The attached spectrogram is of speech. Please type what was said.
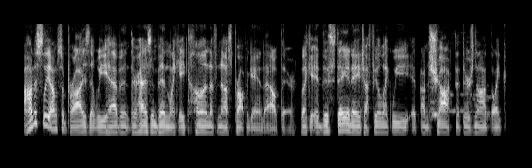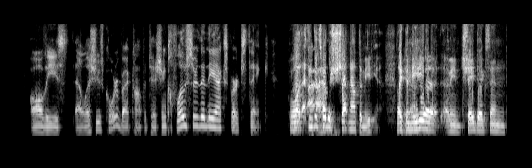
Honestly, I'm surprised that we haven't, there hasn't been like a ton of Nuss propaganda out there. Like at this day and age, I feel like we, eh, I'm shocked that there's not like all these LSU's quarterback competition closer than the experts think. Well, I think that's I, why they're shutting out the media. Like the media, I mean, Shea Dixon,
